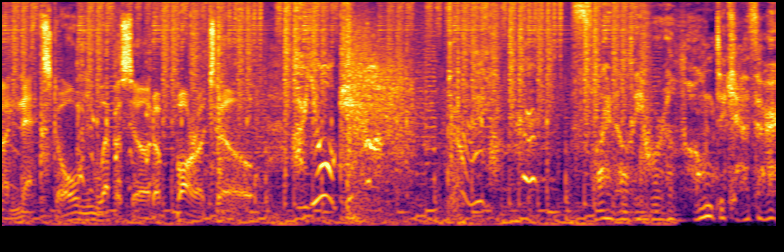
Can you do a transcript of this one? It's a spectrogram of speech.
on the next all new episode of Boruto. Are you okay? Finally, we're alone together.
